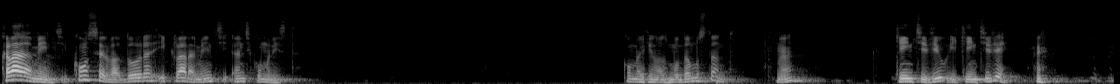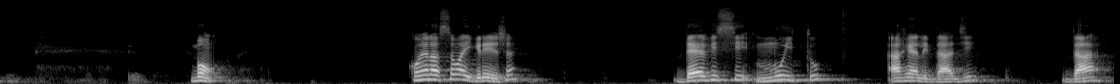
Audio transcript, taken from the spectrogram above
claramente conservadora e claramente anticomunista. Como é que nós mudamos tanto? Né? Quem te viu e quem te vê. Bom, com relação à igreja, deve-se muito à realidade da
